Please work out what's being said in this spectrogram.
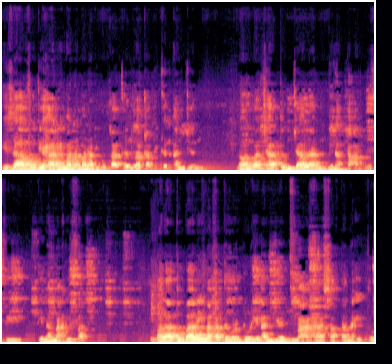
Iza futiha di mana-mana dibukakan laka pikeun anjeun. Non wajhatun jalan minat ta'arrufi tina ma'rifat. Fala tubali maka temerduli anjeun ma'aha satana itu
